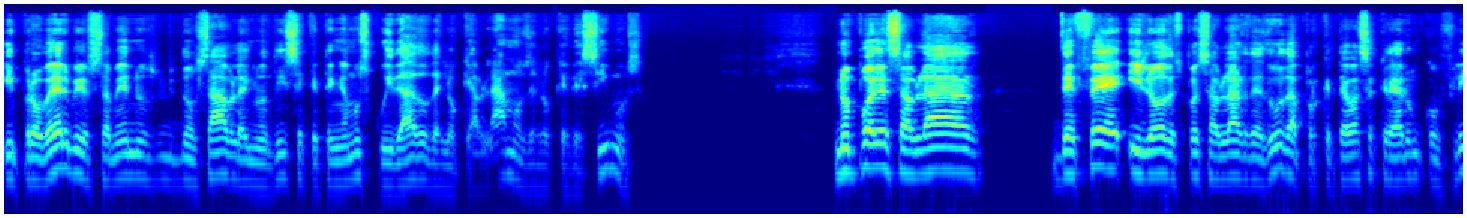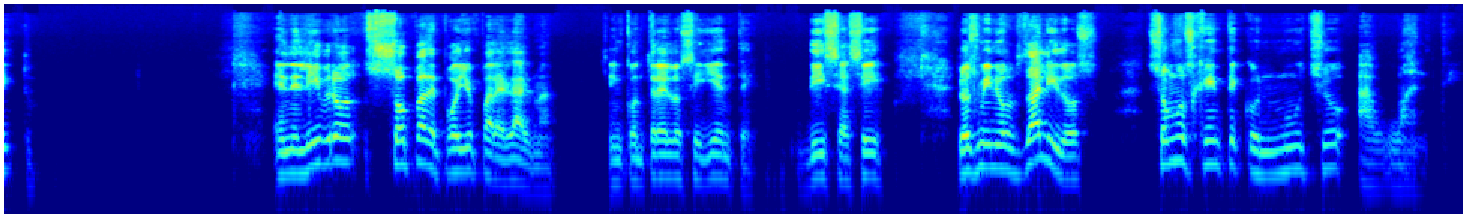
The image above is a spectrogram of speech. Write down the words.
Y Proverbios también nos, nos, habla y nos dice que tengamos cuidado de lo que hablamos, de lo que decimos. No puedes hablar de fe y luego después hablar de duda porque te vas a crear un conflicto. En el libro Sopa de Pollo para el Alma encontré lo siguiente. Dice así, los minusválidos somos gente con mucho aguante.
